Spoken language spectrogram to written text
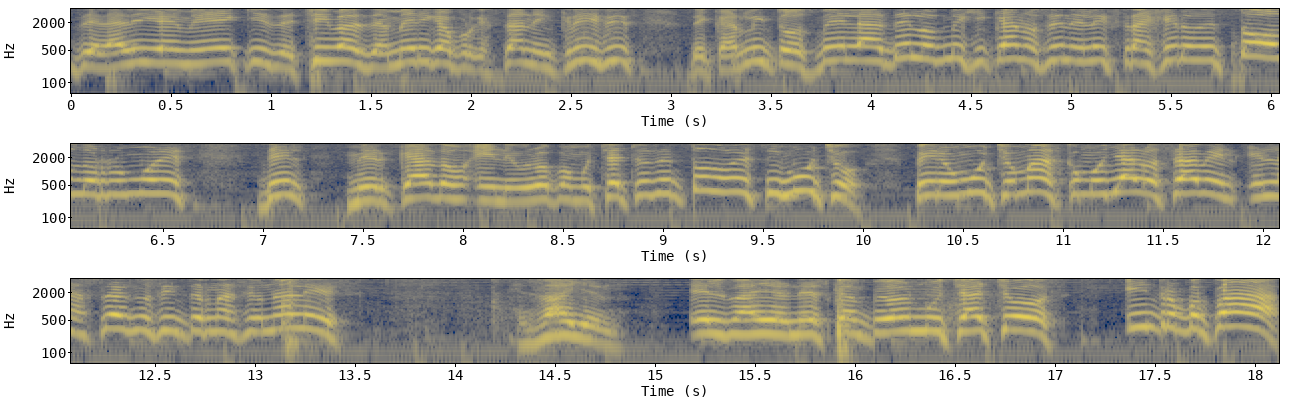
de la Liga MX, de Chivas de América porque están en crisis, de Carlitos Vela, de los mexicanos en el extranjero, de todos los rumores del mercado en Europa muchachos, de todo esto y mucho, pero mucho más, como ya lo saben, en las plasmas internacionales. El Bayern, el Bayern es campeón muchachos. Intro papá.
